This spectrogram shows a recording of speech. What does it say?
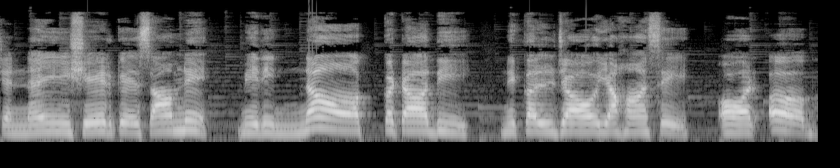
चेन्नई शेर के सामने मेरी नाक कटा दी। निकल जाओ यहाँ से। और अब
